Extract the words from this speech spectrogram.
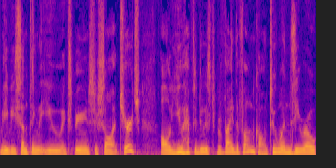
maybe something that you experienced or saw at church. All you have to do is to provide the phone call. 210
